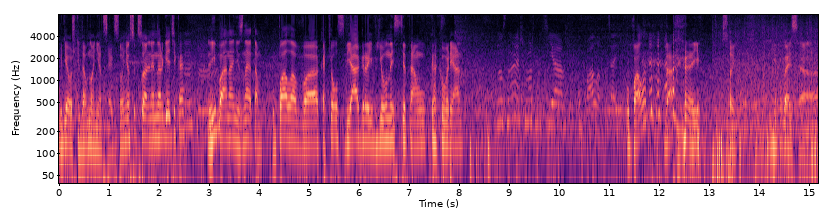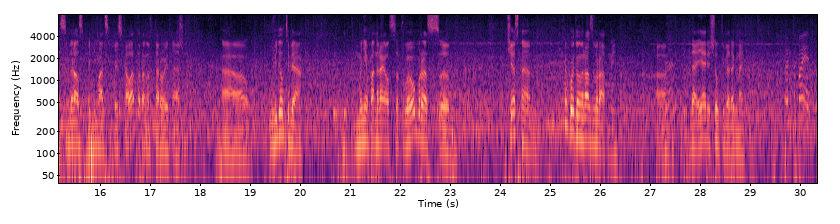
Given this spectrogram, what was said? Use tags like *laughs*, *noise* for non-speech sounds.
у девушки давно нет секса, у нее сексуальная энергетика, либо она, не знаю, там упала в котел с Виагрой в юности, там, как вариант. Ну, знаешь, может быть, я упала, подожди. Упала? *laughs* Да? Стой. Не пугайся. Собирался подниматься по эскалатору на второй этаж. А, Увидел тебя. Мне понравился твой образ. Э, Честно, какой-то он развратный. А, Да, я решил тебя догнать. Только поэтому.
